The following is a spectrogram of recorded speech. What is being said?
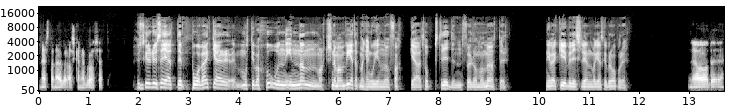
nästan överraskande bra sätt. Hur skulle du säga att det påverkar motivation innan match när man vet att man kan gå in och facka toppstriden för de man möter? Ni verkar ju bevisligen vara ganska bra på det. Ja, det,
